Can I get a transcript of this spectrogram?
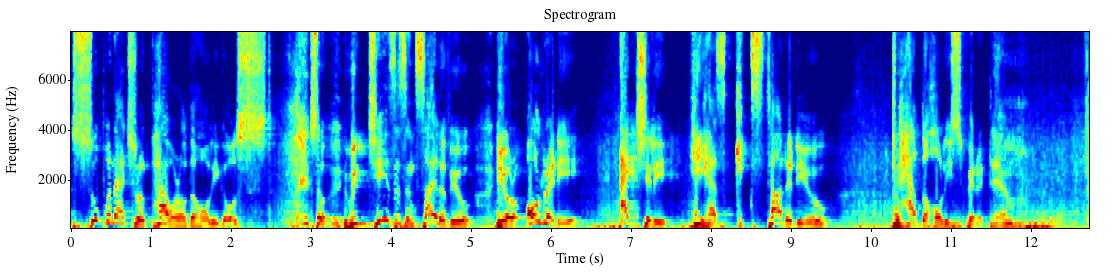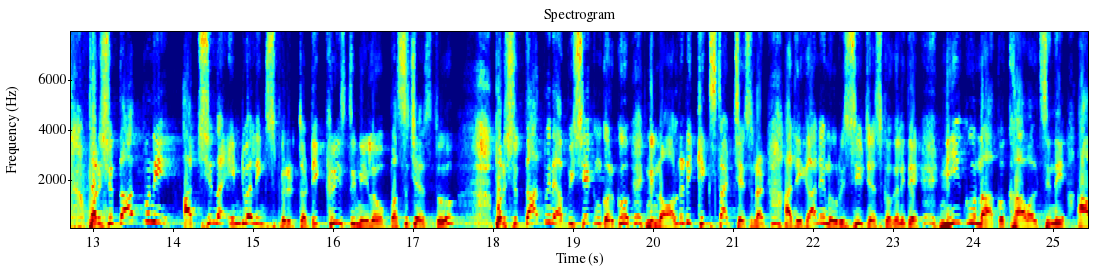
supernatural power of the Holy Ghost. So, with Jesus inside of you, you're already, actually, He has kick-started you to have the Holy Spirit. పరిశుద్ధాత్మని ఆ చిన్న ఇండ్వెలింగ్ స్పిరిట్ తోటి క్రీస్తు నీలో బస చేస్తూ పరిశుద్ధాత్మని అభిషేకం కొరకు నిన్ను ఆల్రెడీ కిక్ స్టార్ట్ చేస్తున్నాడు. అది కానీ నువ్వు రిసీవ్ చేసుకోగలిగితే నీకు నాకు కావాల్సింది ఆ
